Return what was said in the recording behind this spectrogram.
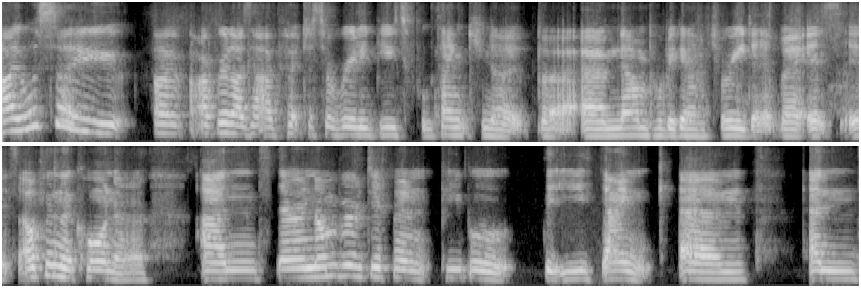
I also I've, I've realised that I put just a really beautiful thank you note, but um, now I'm probably going to have to read it. But it's it's up in the corner, and there are a number of different people that you thank, um, and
